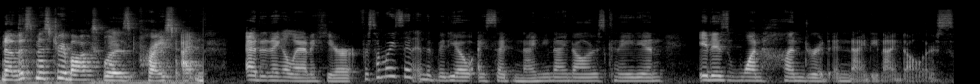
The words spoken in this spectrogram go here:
Now this mystery box was priced at editing Alana here. For some reason in the video, I said $99 Canadian it is $199.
